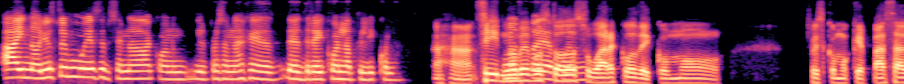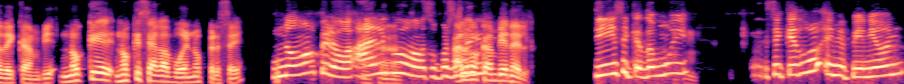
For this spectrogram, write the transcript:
Ay, no, yo estoy muy decepcionada con el personaje de, Draco en la película. Ajá. Sí, No vemos todo su arco de cómo, pues como que pasa de cambiar, no que, no que se haga bueno per se, No, pero algo, su personaje algo cambia en él. sí se quedó muy, se quedó, en mi opinión,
